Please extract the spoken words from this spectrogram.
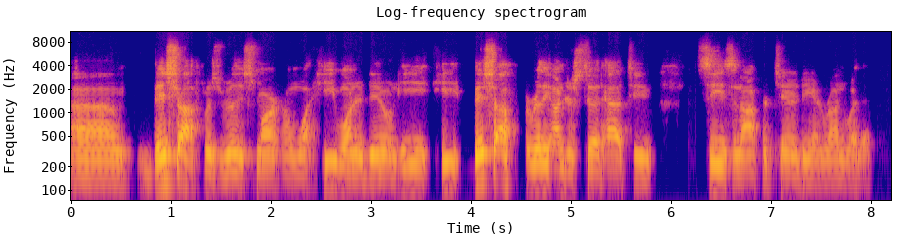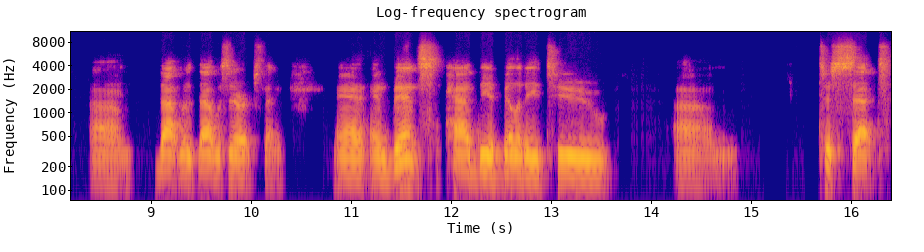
um, Bischoff was really smart on what he wanted to do, and he he Bischoff really understood how to seize an opportunity and run with it. Um, that was that was Eric's thing, and and Vince had the ability to um, to set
